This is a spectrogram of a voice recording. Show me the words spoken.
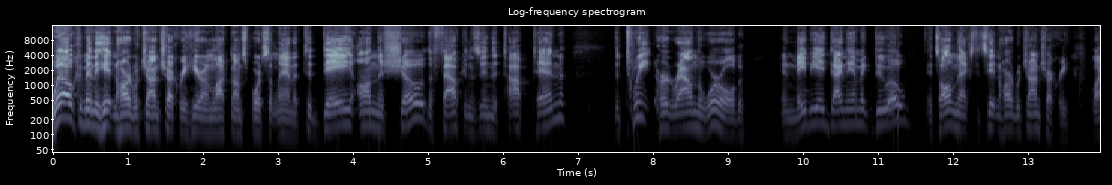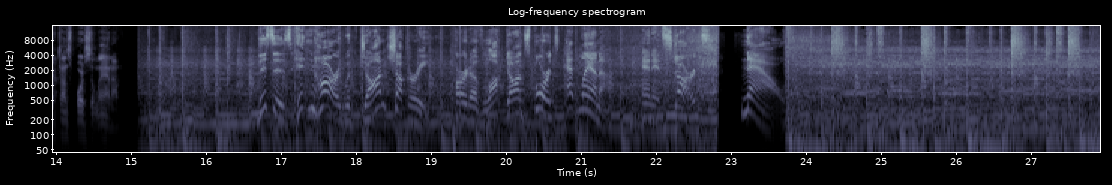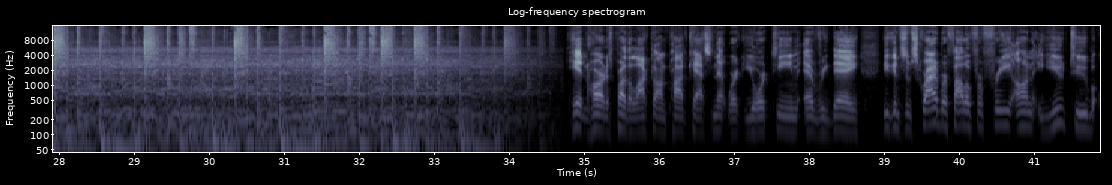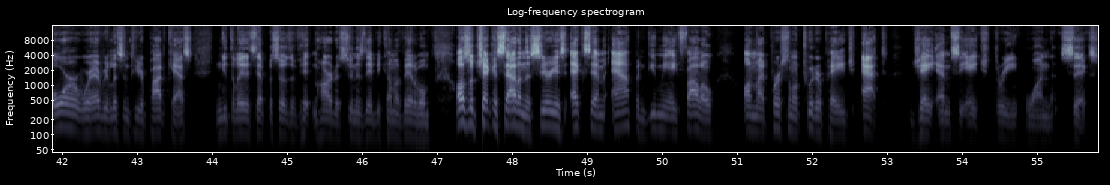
Welcome into Hitting Hard with Jon Chuckery here on Locked On Sports Atlanta. Today on the show, the Falcons in the top 10, the tweet heard around the world, and maybe a dynamic duo. It's all next. It's Hitting Hard with Jon Chuckery, Locked On Sports Atlanta. This is Hitting Hard with Jon Chuckery, part of Locked On Sports Atlanta. And it starts now. Hitting Hard is part of the Locked On Podcast Network, your team every day. You can subscribe or follow for free on YouTube or wherever you listen to your podcast and get the latest episodes of Hitting Hard as soon as they become available. Also, check us out on the Sirius XM app and give me a follow on my personal Twitter page at JMCH316.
